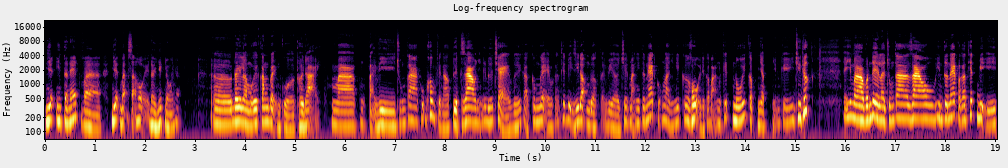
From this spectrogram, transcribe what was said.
nghiện internet và nghiện mạng xã hội đầy nhức nhối ạ? Ờ, đây là một cái căn bệnh của thời đại mà tại vì chúng ta cũng không thể nào tuyệt giao những cái đứa trẻ với cả công nghệ và các thiết bị di động được. Tại vì ở trên mạng internet cũng là những cái cơ hội để các bạn kết nối cập nhật những cái tri thức Thế nhưng mà vấn đề là chúng ta giao internet và các thiết bị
